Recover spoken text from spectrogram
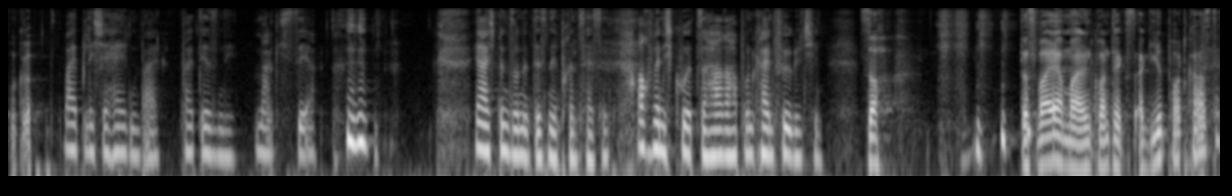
Oh Gott. Weibliche Helden bei, bei Disney. Mag ich sehr. ja, ich bin so eine Disney-Prinzessin. Auch wenn ich kurze Haare habe und kein Vögelchen. So. Das war ja mal ein Kontext-Agil-Podcast. Äh,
